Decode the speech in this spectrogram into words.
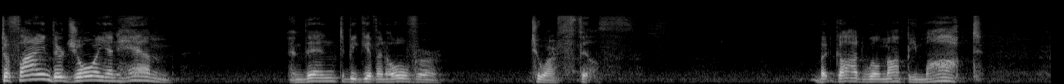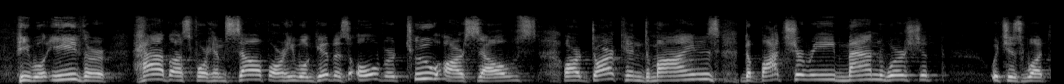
to find their joy in him, and then to be given over to our filth. But God will not be mocked. He will either have us for himself or he will give us over to ourselves, our darkened minds, debauchery, man worship, which is what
